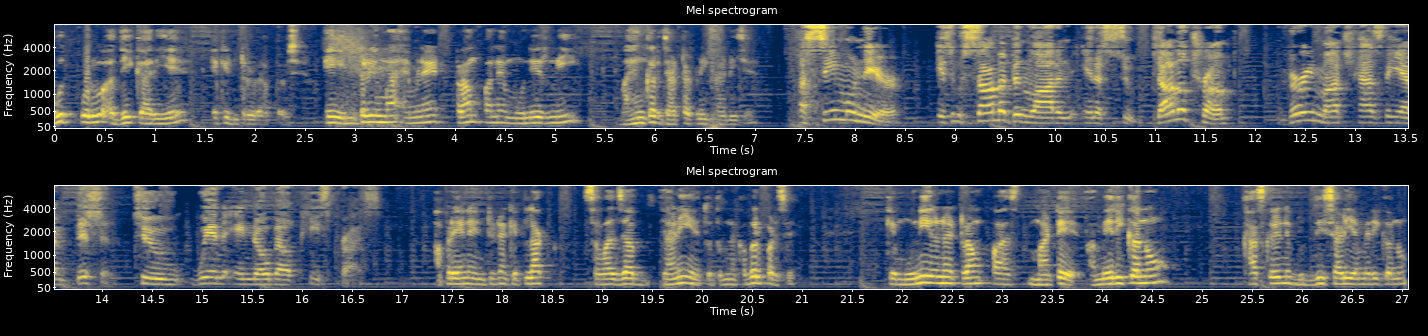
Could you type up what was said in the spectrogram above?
ભૂતપૂર્વ અધિકારીએ એક ઇન્ટરવ્યુ આપ્યો છે. એ ઇન્ટરવ્યુમાં એમણે ટ્રમ્પ અને મુનીરની ભયંકર ઝાટકણી કાઢી છે. અસીમ Munir is Osama bin Laden in a suit. Donald Trump very much has the ambition to win a Nobel Peace Prize. આપણે એને ઇન્ટરવ્યુના કેટલાક સવાલ જવાબ જાણીએ તો તમને ખબર પડશે કે મુનીર અને ટ્રમ્પ માટે અમેરિકનો, ખાસ કરીને બુદ્ધિશાળી અમેરિકનો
